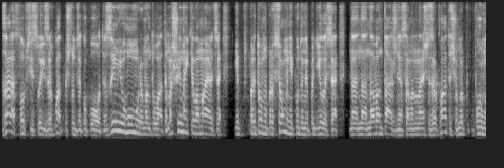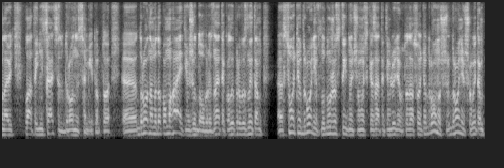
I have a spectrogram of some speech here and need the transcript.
Зараз хлопці своїх зарплат почнуть закуповувати зимню гуму, ремонтувати машини, які ламаються, і при тому при всьому нікуди не поділося на, на навантаження саме на наші зарплати, що ми купуємо навіть плати ініціації до дрони самі. Тобто е, дронами допомагають і вже добре. Знаєте, коли привезли там е, сотню дронів, ну дуже стидно чомусь сказати тим людям, хто дав сотню дрону, що дронів, що ви там,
